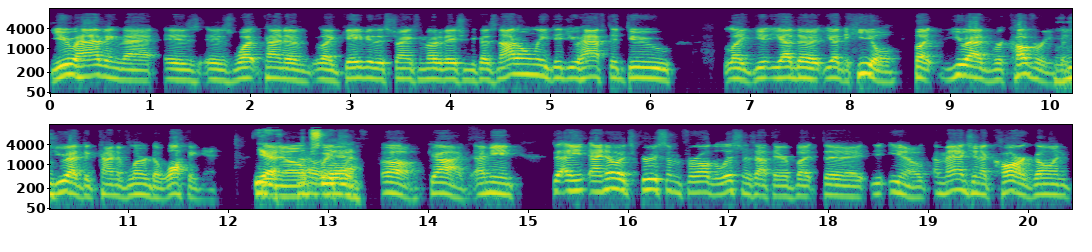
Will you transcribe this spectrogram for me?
you having that is is what kind of like gave you the strength and motivation because not only did you have to do like you, you had to you had to heal, but you had recovery because you had to kind of learn to walk again Mm-hmm. Yeah, you know, absolutely. which- oh God. I mean, I, I know it's gruesome for all the listeners out there, but the you know, imagine a car going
